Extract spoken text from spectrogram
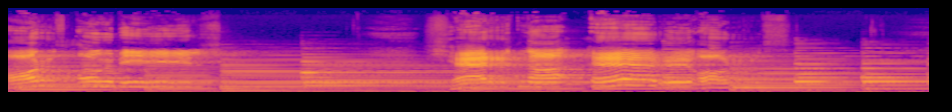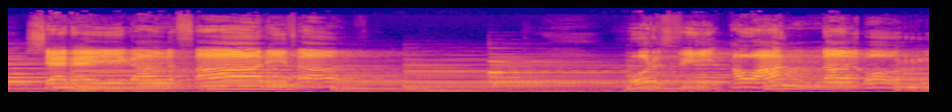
orð og bíl. Hérna eru orð sem eigað þar í það. Úr því á annað borð.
